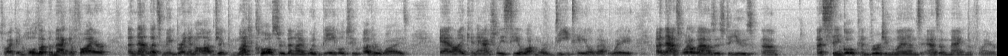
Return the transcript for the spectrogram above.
So I can hold up the magnifier, And that lets me bring an object much closer than I would be able to otherwise, and I can actually see a lot more detail that way. And that's what allows us to use um, a single converging lens as a magnifier.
